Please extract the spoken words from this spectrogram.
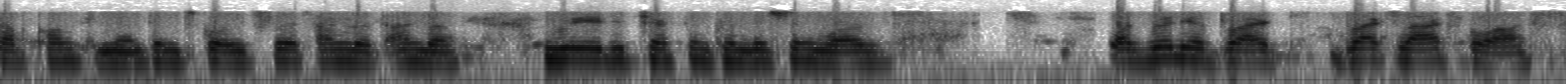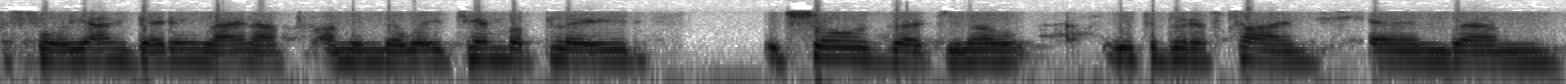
subcontinent and score his first hundred under really testing condition was was really a bright bright light for us for a young batting lineup. I mean, the way Temba played, it shows that you know with a bit of time and um,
